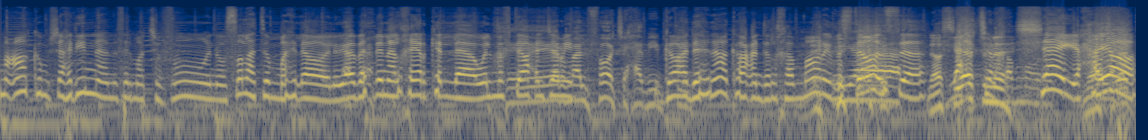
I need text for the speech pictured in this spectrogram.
متواصلين معاكم مشاهدينا مثل ما تشوفون وصلت أم هلال وجابت لنا الخير كله والمفتاح خير الجميل. ملفوت يا حبيبتي. قاعدة هناك ها عند الخماري مستانسة ناسيتنا. شيء حياة.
